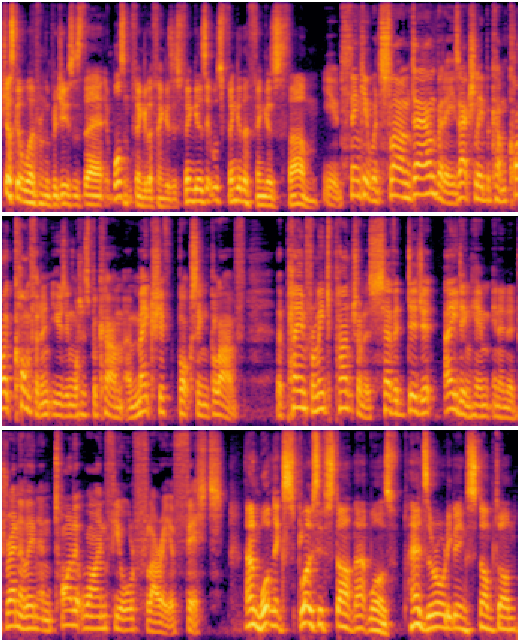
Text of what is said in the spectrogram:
Just got word from the producers there. It wasn't Finger the Fingers' fingers, it was Finger the Fingers' thumb. You'd think it would slow him down, but he's actually become quite confident using what has become a makeshift boxing glove. The pain from each punch on his severed digit aiding him in an adrenaline and toilet wine fueled flurry of fists. And what an explosive start that was. Heads are already being stomped on.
